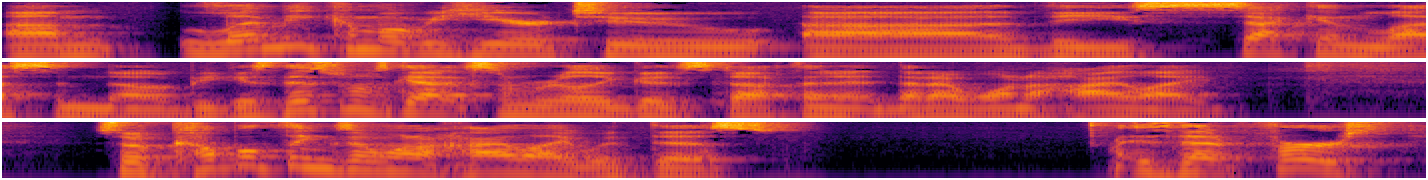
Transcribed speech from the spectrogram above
Um, let me come over here to uh, the second lesson though, because this one's got some really good stuff in it that I want to highlight. So a couple things I want to highlight with this is that first,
